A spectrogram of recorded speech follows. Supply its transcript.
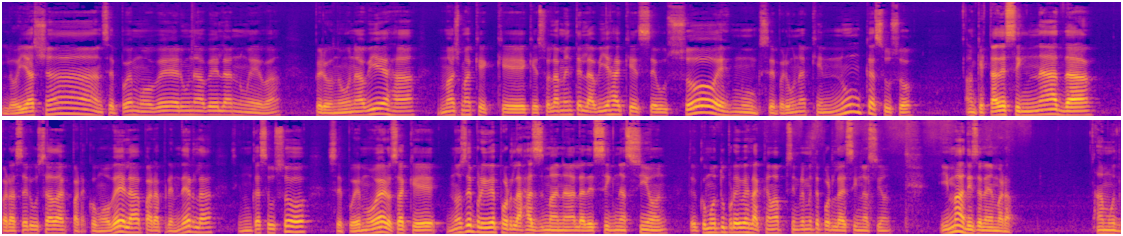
lo yashan. Se puede mover una vela nueva, pero no una vieja más que, que, que, solamente la vieja que se usó es muxe, pero una que nunca se usó, aunque está designada para ser usada para, como vela, para prenderla, si nunca se usó, se puede mover. O sea que no se prohíbe por la hasmana, la designación. Entonces, ¿cómo tú prohíbes la cama simplemente por la designación? Y más, dice la Emara. Amud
